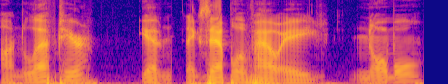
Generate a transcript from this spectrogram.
on the left here, you have an example of how a normal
